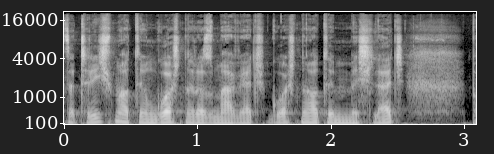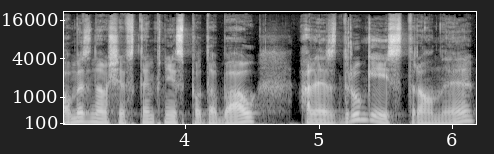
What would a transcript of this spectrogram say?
Zaczęliśmy o tym głośno rozmawiać, głośno o tym myśleć. Pomysł nam się wstępnie spodobał, ale z drugiej strony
